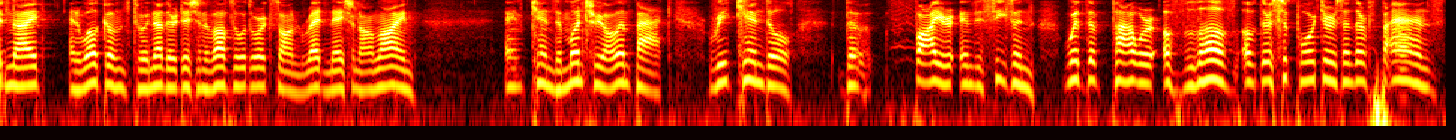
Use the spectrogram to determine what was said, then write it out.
Good night, and welcome to another edition of Off the Woodworkx on Red Nation Online. And can the Montreal Impact rekindle the fire in the season with the power of love of their supporters and their fans?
